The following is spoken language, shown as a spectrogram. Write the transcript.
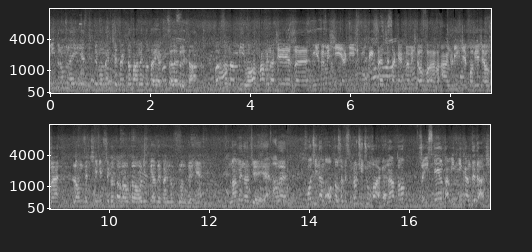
Mitt Romney jest w tym momencie traktowany tutaj jako celebryta. Bardzo nam miło. Mamy nadzieję, że nie wymyśli jakichś głupich rzeczy, tak jak wymyślał w, w Anglii, gdzie powiedział, że Londyn się nie przygotował do olimpiady będąc w Londynie. Mamy nadzieję, ale chodzi nam o to, żeby zwrócić uwagę na to, że istnieją tam inni kandydaci.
